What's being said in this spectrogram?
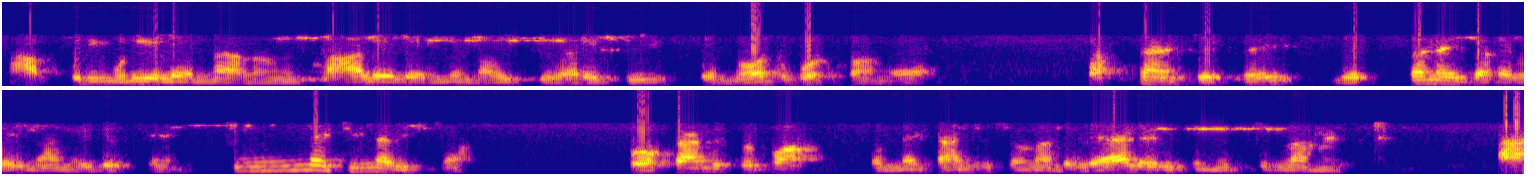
அப்படி முடியலைன்னாலும் காலையில இருந்து நைட்டு வரைக்கும் ஒரு நோட்டு போட்டுப்பாங்க. சப்கான்சியஸை எத்தனை தடவை நான் எதிர்த்தேன். சின்ன சின்ன விஷயம். உட்காந்துட்டு இருப்போம். உடனே கான்சியஸ் ஒன்று அந்த வேலை இருக்கு முடிச்சிடலாமே. ஆ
